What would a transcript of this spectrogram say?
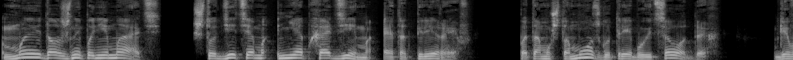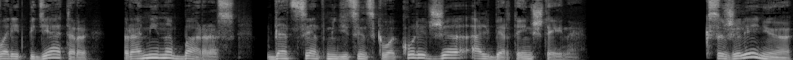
Мы должны понимать, что детям необходим этот перерыв – потому что мозгу требуется отдых, говорит педиатр Рамина Баррас, доцент медицинского колледжа Альберта Эйнштейна. К сожалению,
